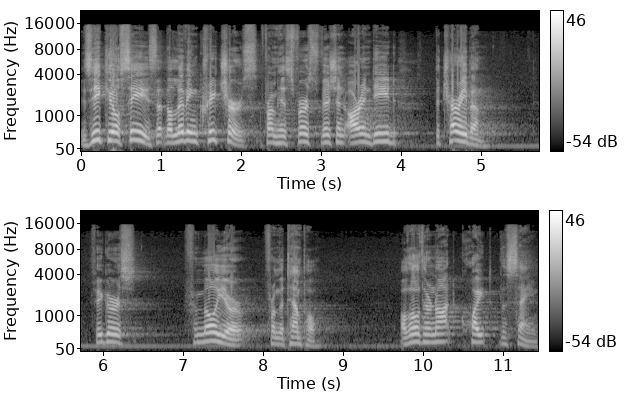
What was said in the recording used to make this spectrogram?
Ezekiel sees that the living creatures from his first vision are indeed the cherubim, figures familiar from the temple, although they're not quite the same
